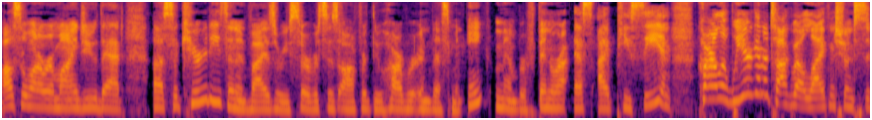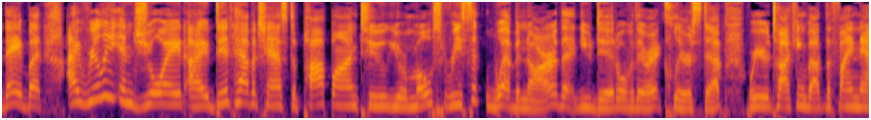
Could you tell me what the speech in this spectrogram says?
Also want to remind you that uh, securities and advisory services offered through Harbor Investment Inc., member FINRA SIPC. And Carla, we are going to talk about life insurance today, but I really enjoyed, I did have a chance to pop on to your most recent webinar that you did over there at ClearStep, where you're talking about the financial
